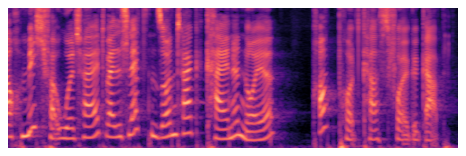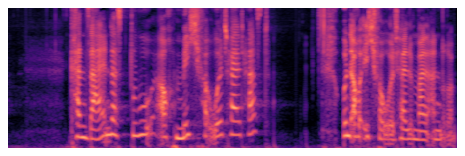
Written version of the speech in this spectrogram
auch mich verurteilt, weil es letzten Sonntag keine neue Braut-Podcast-Folge gab. Kann sein, dass du auch mich verurteilt hast? Und auch ich verurteile mal andere.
